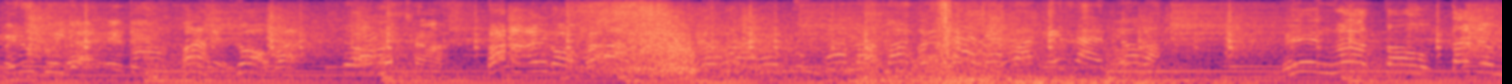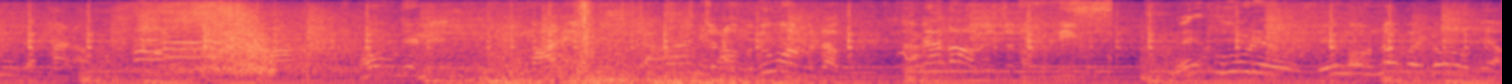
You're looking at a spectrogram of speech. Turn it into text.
没路规矩，快，走吧！不要乱抢啊！把哪里搞？把把把！不要下来，把这下不要了。没拿到，大家忙着看呢。好，对对，有马的。只能不听话，不能，只能不听话。没无聊，你们那边搞了没有？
